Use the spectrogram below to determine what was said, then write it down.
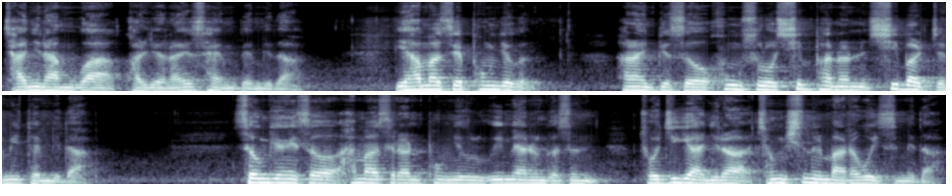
잔인함과 관련하여 사용됩니다. 이 하마스의 폭력은 하나님께서 홍수로 심판하는 시발점이 됩니다. 성경에서 하마스라는 폭력을 의미하는 것은 조직이 아니라 정신을 말하고 있습니다.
